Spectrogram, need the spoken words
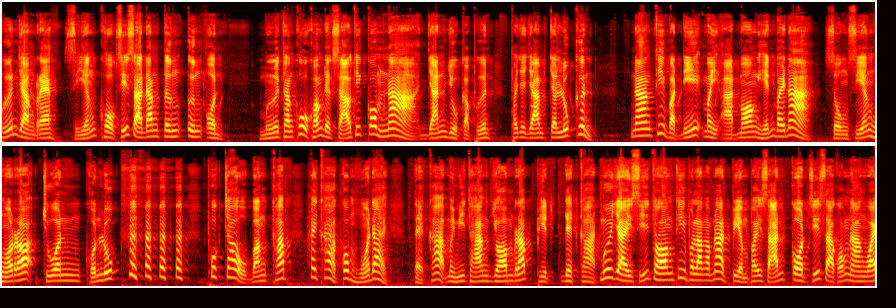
พื้นอย่างแรง เสียงโขกศีรษะดังตึงอึงอ่นมือทั้งคู่ของเด็กสาวที่ก้มหน้ายันอยู่กับพื้น พยายามจะลุกขึ้น นางที่บัดนี้ไม่อาจมองเห็นใบหน้า ส่งเสียงหัวเราะชวนขนลุก พวกเจ้าบังคับให้ข้าก้มหัวได้ แต่ข้าไม่มีทางยอมรับผิดเด็ดขาด เมื่อใหญ่สีทองที่พลังอำนาจเปี่ยมไพศาลกดศีรษะของนางไว้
